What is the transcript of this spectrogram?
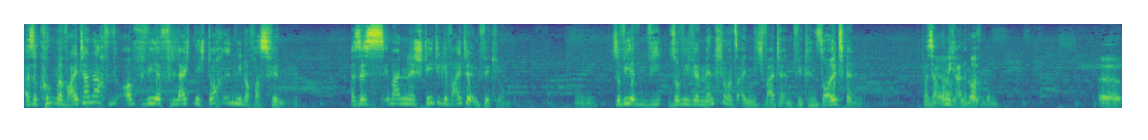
Also gucken wir weiter nach, ob wir vielleicht nicht doch irgendwie noch was finden. Also es ist immer eine stetige Weiterentwicklung. Mhm. So, wie, wie, so wie wir Menschen uns eigentlich weiterentwickeln sollten. Was ja, ja auch nicht alle machen. Äh,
